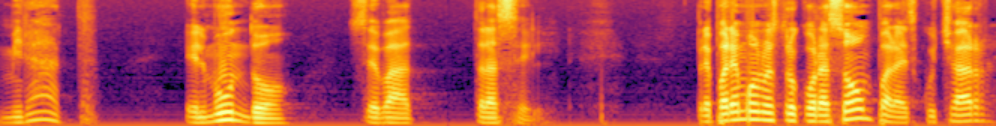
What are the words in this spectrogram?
Mirad, el mundo se va tras él. Preparemos nuestro corazón para escuchar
